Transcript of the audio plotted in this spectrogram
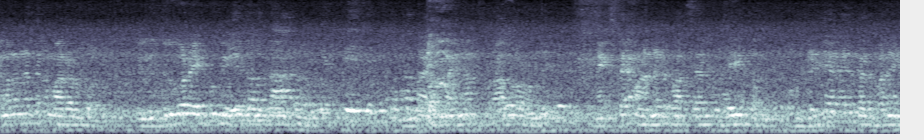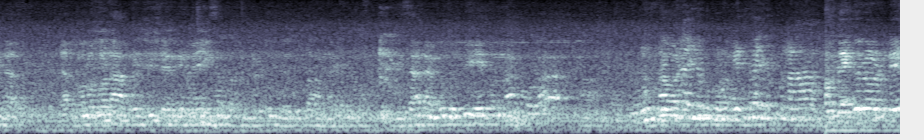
అమరనాథ్తో మాట్లాడుకోండి. వీళ్ళిద్దరు కూడా ఎక్కువ ఫైనాన్స్ ప్రాబ్లం ఉంది. నెక్స్ట్ టైం హండ్రెడ్ పర్సెంట్ చేయిద్దాం. ఒక బ్రిడ్జ్ అనేది పెద్ద పనే కాదు. గతంలో కూడా ఆ బ్రిడ్జ్ జరిగినాయి కొంత బ్రిడ్జ్ జరుగుతూ ఉన్నాయి. ఈసారి అభివృద్ధి ఏదున్నా కూడా దగ్గర ఉండి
